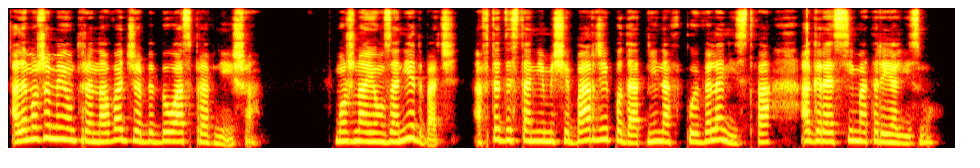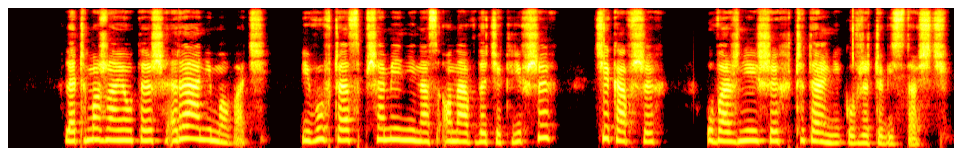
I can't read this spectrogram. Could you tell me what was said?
ale możemy ją trenować, żeby była sprawniejsza. Można ją zaniedbać, a wtedy staniemy się bardziej podatni na wpływy lenistwa, agresji, materializmu. Lecz można ją też reanimować i wówczas przemieni nas ona w dociekliwszych, ciekawszych, uważniejszych czytelników rzeczywistości.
